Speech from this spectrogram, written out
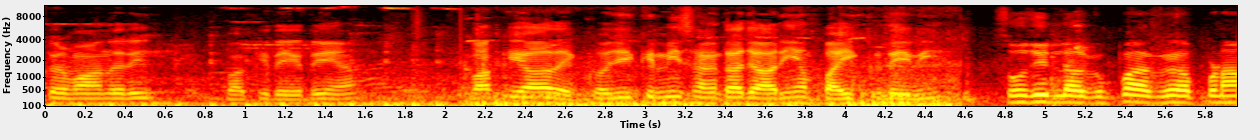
ਕਰਵਾਉਣ ਦੇ ਲਈ। ਬਾਕੀ ਦੇਖਦੇ ਆ ਬਾਕੀ ਆ ਦੇਖੋ ਜੀ ਕਿੰਨੀ ਸੰਗਤਾਂ ਜਾ ਰਹੀਆਂ ਬਾਈਕ ਤੇ ਵੀ। ਸੋ ਜੀ ਲਗਭਗ ਆਪਣਾ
